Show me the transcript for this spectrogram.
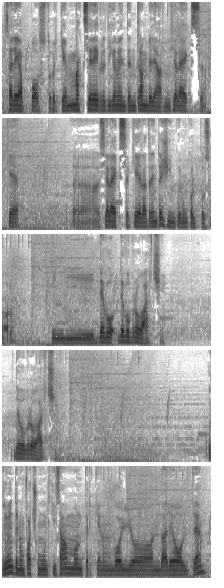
sarei a posto perché maxerei praticamente entrambe le armi sia la X che eh, sia la X che la 35 in un colpo solo. Quindi devo, devo provarci. Devo provarci. Ovviamente non faccio multi summon perché non voglio andare oltre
